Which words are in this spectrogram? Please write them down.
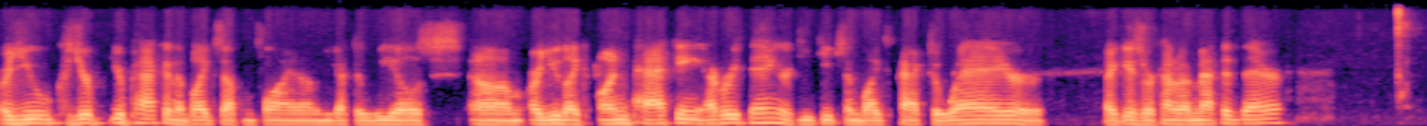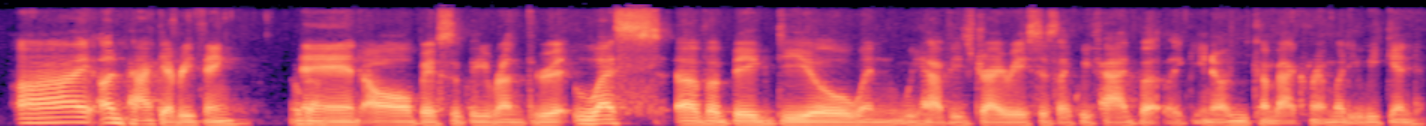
Are you because you're you're packing the bikes up and flying on them? You got the wheels. Um, are you like unpacking everything, or do you keep some bikes packed away, or like is there kind of a method there? I unpack everything okay. and I'll basically run through it. Less of a big deal when we have these dry races like we've had, but like you know, you come back from a muddy weekend.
